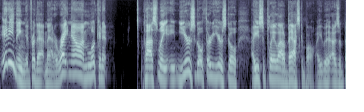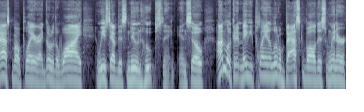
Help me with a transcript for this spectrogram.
anything for that matter. Right now, I'm looking at possibly years ago, 30 years ago, I used to play a lot of basketball. I, I, was a basketball player. I'd go to the Y, and we used to have this noon hoops thing. And so I'm looking at maybe playing a little basketball this winter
